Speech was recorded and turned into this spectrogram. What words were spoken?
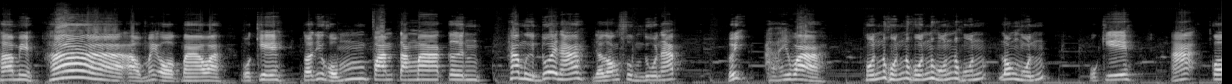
ฮาเมฮาเอาไม่ออกมาว่ะโอเค ตอนที่ผมฟาร์มตังมาเกิน50,000ด้วยนะ เดี๋ยวลองสุ่มดูนะเฮ้ยอะไรวะหนหนหนหนหนลองหนโอเคอะก็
